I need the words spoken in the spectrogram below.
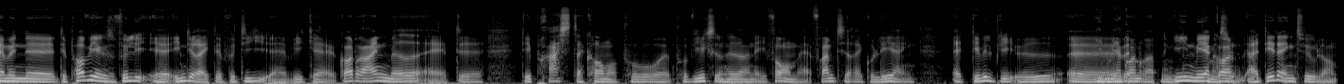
Jamen, det påvirker selvfølgelig indirekte, fordi at vi kan godt regne med, at det pres, der kommer på, øh, på virksomhederne i form af fremtidig regulering, at det vil blive øget. Øh, I en mere grøn retning. I en mere grøn, ja, det er der ingen tvivl om.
